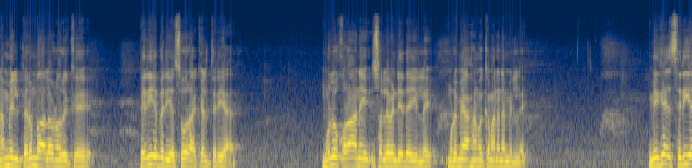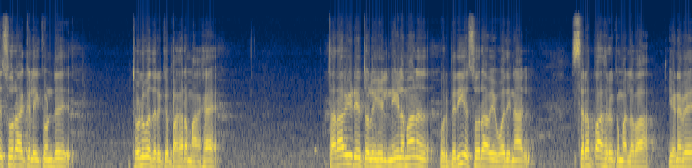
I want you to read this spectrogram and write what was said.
நம்மில் பெரும்பாலானோருக்கு பெரிய பெரிய சூறாக்கள் தெரியாது. முழு குரானை சொல்ல வேண்டியதே இல்லை. முழுமையாக நமக்கு மரணம் இல்லை. மிக சிறிய சூறாக்களை கொண்டு தொழுவதற்கு பகரமாக தராவியுடைய தொழுகையில் நீளமான ஒரு பெரிய சூறாவை ஓதினால் சிறப்பாக இருக்கும் அல்லவா? எனவே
